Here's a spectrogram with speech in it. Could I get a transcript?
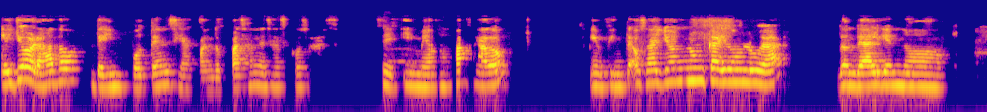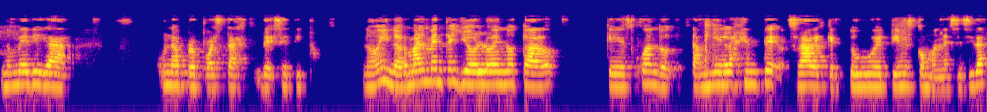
he llorado de impotencia cuando pasan esas cosas. Sí. Y me han pasado infinitas, o sea, yo nunca he ido a un lugar donde alguien no, no me diga una propuesta de ese tipo, ¿no? Y normalmente yo lo he notado que es cuando también la gente sabe que tú tienes como necesidad.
